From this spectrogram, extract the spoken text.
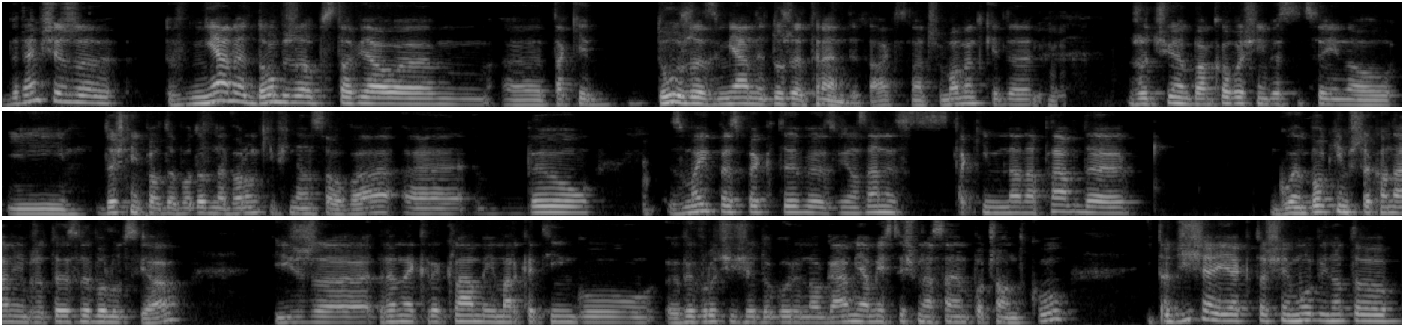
wydaje mi się, że w miarę dobrze obstawiałem e, takie duże zmiany, duże trendy, tak? To znaczy moment, kiedy rzuciłem bankowość inwestycyjną i dość nieprawdopodobne warunki finansowe, e, był z mojej perspektywy związany z takim na naprawdę głębokim przekonaniem, że to jest rewolucja i że rynek reklamy i marketingu wywróci się do góry nogami, a my jesteśmy na samym początku. I to dzisiaj, jak to się mówi, no to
